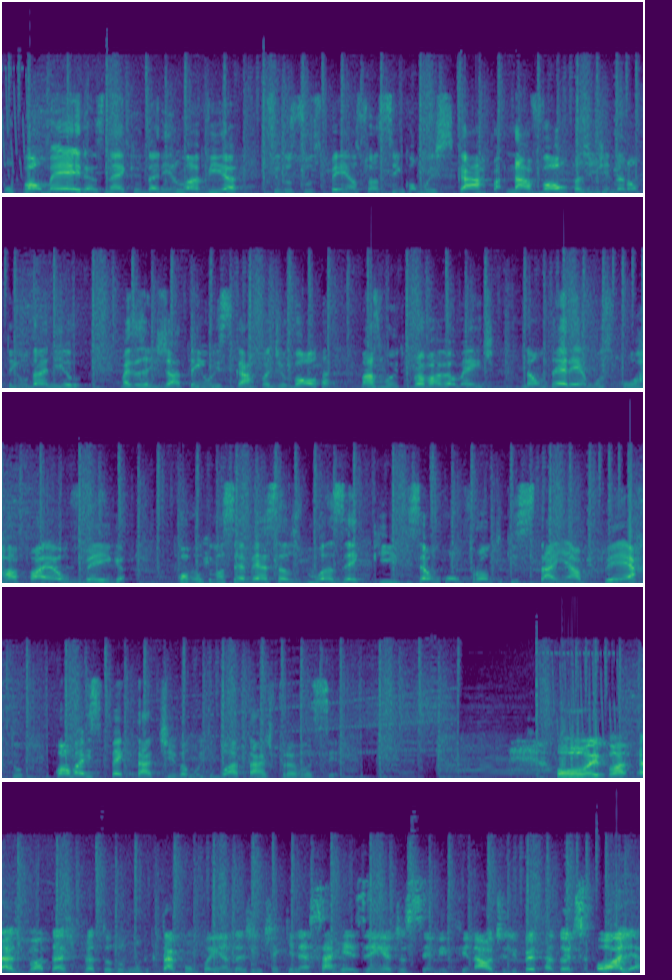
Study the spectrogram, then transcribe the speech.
o Palmeiras, né? Que o Danilo havia sido suspenso, assim como o Scarpa. Na volta a gente ainda não tem o Danilo, mas a gente já tem o Scarpa de volta, mas muito provavelmente não teremos o Rafael Veiga. Como que você vê essas duas equipes? É um confronto que está em aberto? Qual a expectativa? Muito boa tarde para você. Oi, boa tarde, boa tarde para todo mundo que está acompanhando a gente aqui nessa resenha de semifinal de Libertadores. Olha,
